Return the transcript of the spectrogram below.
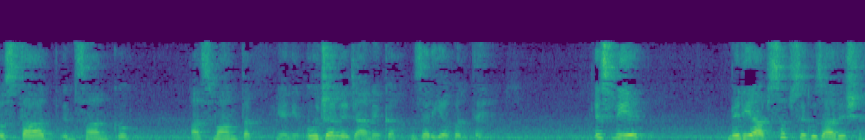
استاد انسان کو آسمان تک یعنی اونچا لے جانے کا ذریعہ بنتے ہیں اس لیے میری آپ سب سے گزارش ہے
